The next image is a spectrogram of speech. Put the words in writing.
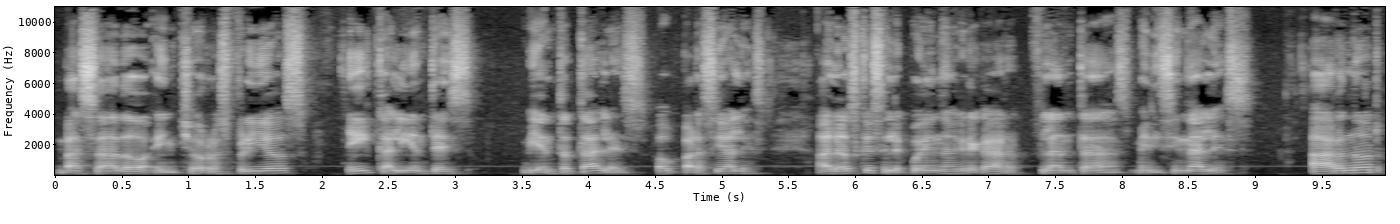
basado en chorros fríos y calientes bien totales o parciales, a los que se le pueden agregar plantas medicinales. Arnold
